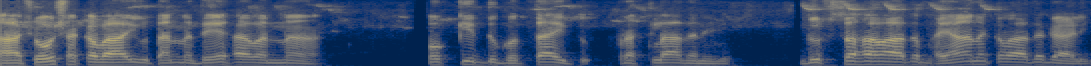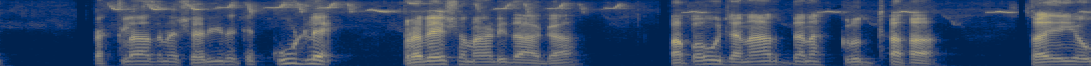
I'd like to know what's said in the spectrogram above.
ಆ ಶೋಷಕವಾಯು ತನ್ನ ದೇಹವನ್ನ ಹೊಕ್ಕಿದ್ದು ಗೊತ್ತಾಯಿತು ಪ್ರಹ್ಲಾದನಿಗೆ. ದುಸ್ಸಹವಾದ ಭಯಾನಕವಾದ ಗಾಳಿ. ಪ್ರಹ್ಲಾದನ ಶರೀರಕ್ಕೆ ಕೂಡ್ಲೆ ಪ್ರವೇಶ ಮಾಡಿದಾಗ ಪಪೌ ಜನಾರ್ದನ ಕ್ರುದ್ಧ ಸಯೌ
